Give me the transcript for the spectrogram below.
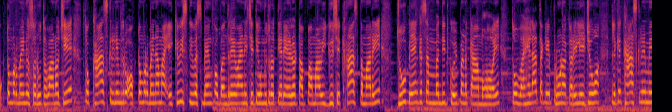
ઓક્ટોબર મહિનો શરૂ થવાનો છે. તો ખાસ કરીને મિત્રો ઓક્ટોબર મહિનામાં એકવીસ દિવસ બેંકો બંધ રહેવાની છે તેવું મિત્રો અત્યારે એલર્ટ આપવામાં આવી ગયું છે. ખાસ તમારે જો બેંક સંબંધિત કોઈ પણ કામ હોય તો વહેલા તકે પૂર્ણ કરી લેજો. એટલે કે ખાસ કરીને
